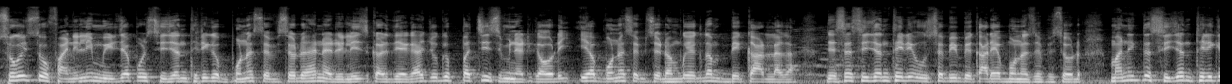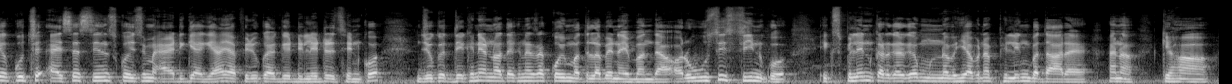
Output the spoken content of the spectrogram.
सो गई तो फाइनली मिर्ज़ापुर सीज़न थ्री का बोनस एपिसोड है ना रिलीज़ कर दिया गया जो कि 25 मिनट का और यह बोनस एपिसोड हमको एकदम बेकार लगा। जैसे सीज़न थ्री उससे भी बेकार है बोनस एपिसोड मानिए तो सीज़न थ्री के कुछ ऐसे सीन्स को इसमें ऐड किया गया या फिर कहेंगे डिलेटेड सीन को, जो कि देखने न देखने से कोई मतलब ही नहीं बनता। और उसी सीन को एक्सप्लेन कर करके मुन्ना भैया अपना फीलिंग बता रहे हैं, है ना, कि हाँ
